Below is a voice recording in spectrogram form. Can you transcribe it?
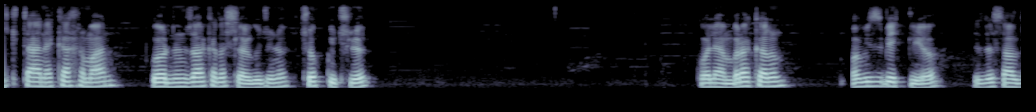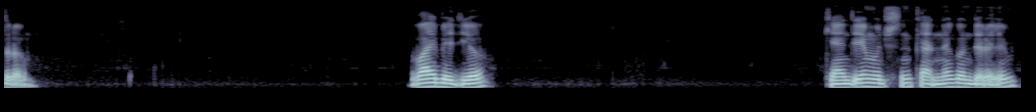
İki tane kahraman. Gördüğünüz arkadaşlar gücünü. Çok güçlü. Golem bırakalım. O bizi bekliyor. Biz de saldıralım. Vibe ediyor. Kendi emojisini kendine gönderelim.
